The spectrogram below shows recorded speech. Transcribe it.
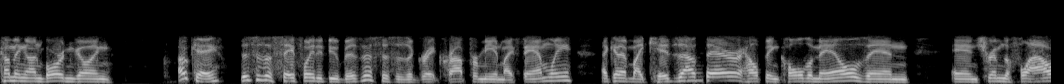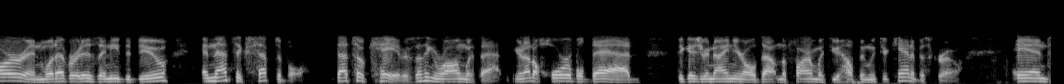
coming on board and going, okay, this is a safe way to do business. This is a great crop for me and my family. I can have my kids out mm-hmm. there helping cull the males and and trim the flower and whatever it is they need to do, and that's acceptable that's okay. There's nothing wrong with that. You're not a horrible dad because your nine year old's out in the farm with you helping with your cannabis grow. And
